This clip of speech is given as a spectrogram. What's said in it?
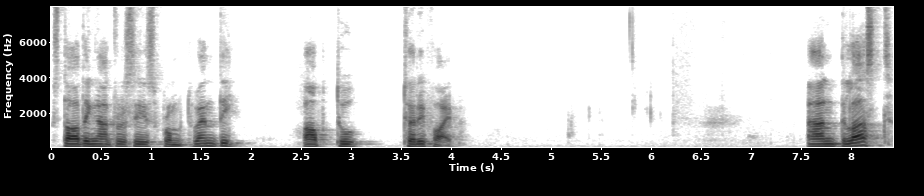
Starting addresses from 20 up to 35. And the last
